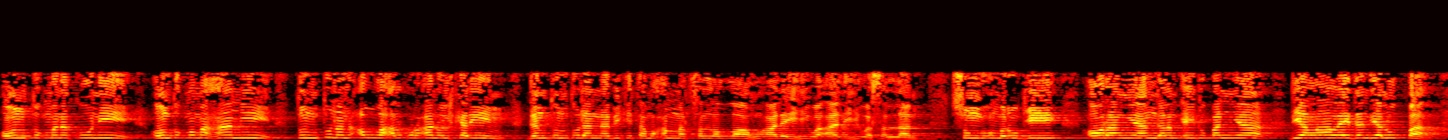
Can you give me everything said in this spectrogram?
untuk menekuni, untuk memahami tuntunan Allah Al-Quranul Karim dan tuntunan Nabi kita Muhammad sallallahu alaihi wa alihi wasallam. Sungguh merugi orang yang dalam kehidupannya dia lalai dan dia lupa.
